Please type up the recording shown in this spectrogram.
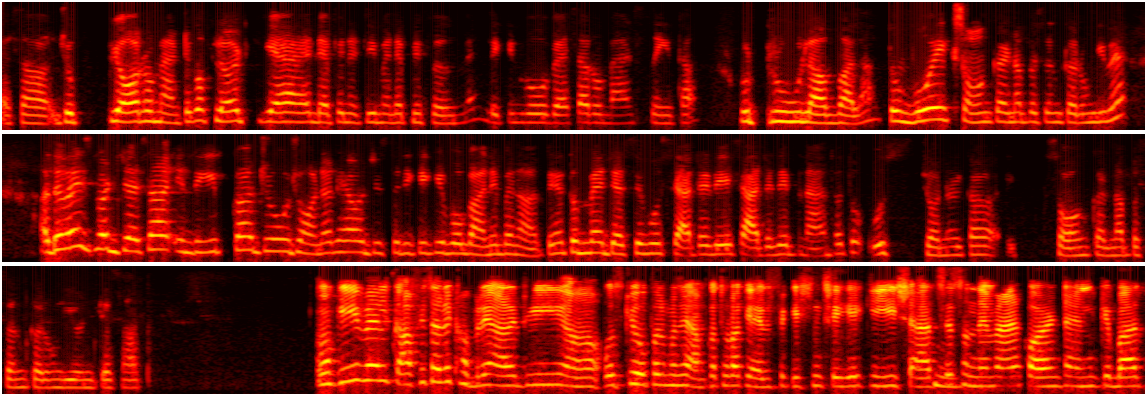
ऐसा जो प्योर रोमांटिक और फ्लर्ट किया है डेफिनेटली मैंने अपनी फ़िल्म में लेकिन वो वैसा रोमांस नहीं था वो ट्रू लव वाला। तो वो एक सॉन्ग करना पसंद करूँगी मैं। अदरवाइज़ बट जैसा इंदीप का जो जॉनर है और जिस तरीके के वो गाने बनाते हैं तो मैं जैसे वो सैटरडे सैटरडे बनाया था तो उस जॉनर का सॉन्ग करना पसंद करूँगी उनके साथ। ओके okay, वेल well, काफ़ी सारी खबरें आ रही थी। uh, उसके ऊपर मुझे आपका थोड़ा क्लैरिफिकेशन चाहिए कि शायद से हम्म। सुनने में आया क्वारंटाइन के बाद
